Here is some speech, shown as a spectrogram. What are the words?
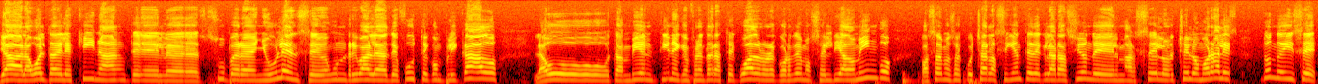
ya a la vuelta de la esquina ante el eh, Super Ñublense, un rival eh, de fuste complicado. La U también tiene que enfrentar a este cuadro, recordemos, el día domingo. Pasamos a escuchar la siguiente declaración del Marcelo Chelo Morales, donde dice,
